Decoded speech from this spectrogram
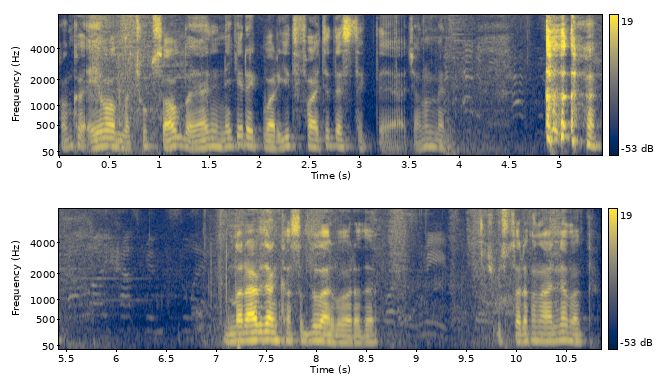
Kanka eyvallah çok sağ ol da yani ne gerek var git fight'ı destekle ya canım benim. Bunlar harbiden kasıldılar bu arada. Şu üst tarafın haline bak.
